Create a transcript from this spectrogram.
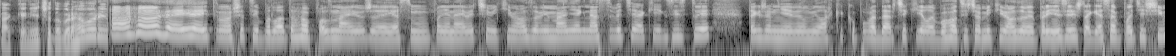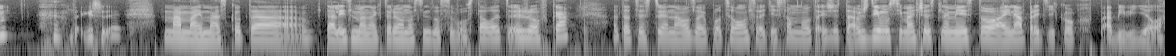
také niečo, dobre hovorím? Aha, hej, hej, to ma všetci podľa toho poznajú, že ja som úplne najväčší Mickey Mouseový maniak na svete, aký existuje, takže mne je veľmi ľahké kupovať darčeky, lebo hoci čo Mickey Mouseové prinesieš, tak ja sa poteším. Takže mám aj maskota, talizmana, ktorého nosím so sebou stále, to je Žovka. A tá cestuje naozaj po celom svete so mnou, takže tá vždy musí mať čestné miesto aj na pretekoch, aby videla.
